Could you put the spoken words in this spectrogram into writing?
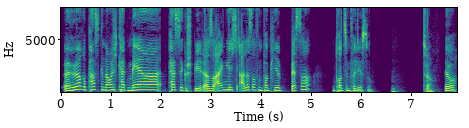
äh, höhere Passgenauigkeit, mehr Pässe gespielt. Also eigentlich alles auf dem Papier besser und trotzdem verlierst du. Tja. Ja.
